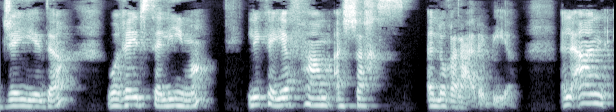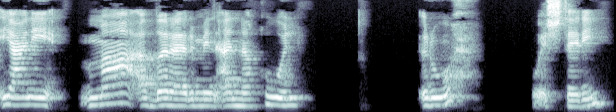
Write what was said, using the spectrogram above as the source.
جيدة وغير سليمة لكي يفهم الشخص اللغة العربية. الآن يعني ما الضرر من أن نقول روح واشتري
